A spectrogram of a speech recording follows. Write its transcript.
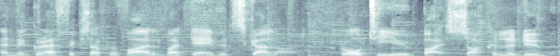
and the graphics are provided by David Scullard. Brought to you by Soccer Laduma.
